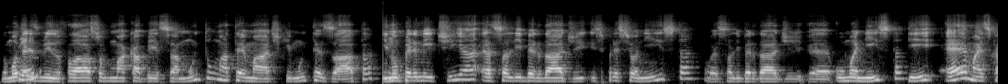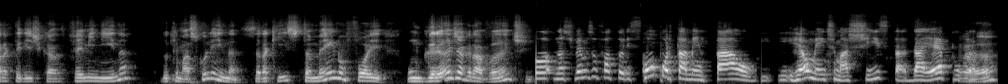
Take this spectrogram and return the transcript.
O modernismo Sim. falava sobre uma cabeça muito matemática e muito exata, e não permitia essa liberdade expressionista, ou essa liberdade é, humanista, que é mais característica feminina, do que masculina. Será que isso também não foi um grande agravante? Nós tivemos um fator comportamental e realmente machista da época, uhum.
